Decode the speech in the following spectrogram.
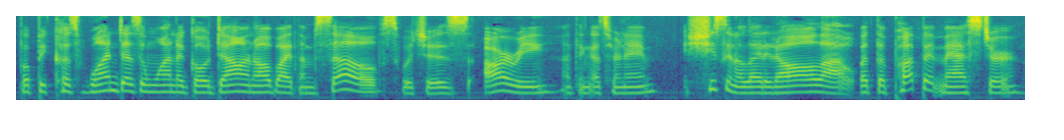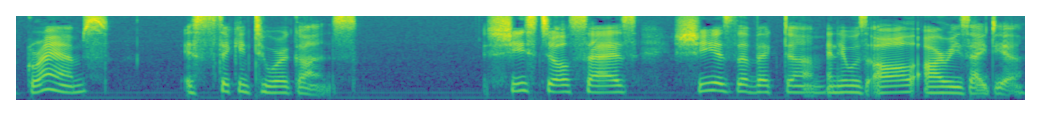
But because one doesn't want to go down all by themselves, which is Ari, I think that's her name, she's going to let it all out. But the puppet master, Gramz, is sticking to her guns. She still says she is the victim and it was all Ari's idea.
